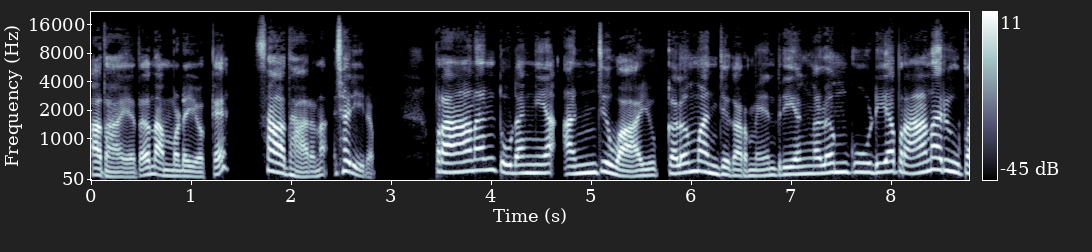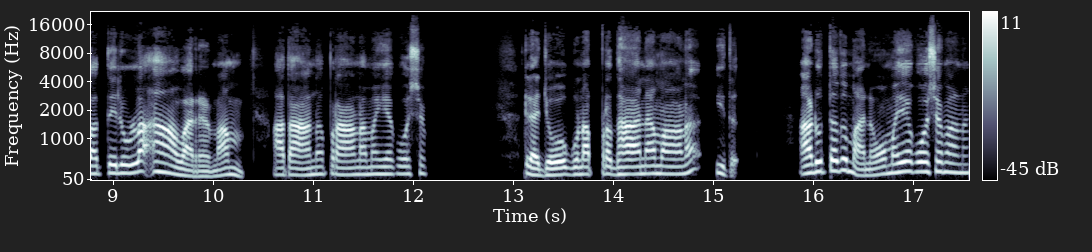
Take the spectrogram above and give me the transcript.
അതായത് നമ്മുടെയൊക്കെ സാധാരണ ശരീരം. പ്രാണൻ തുടങ്ങിയ അഞ്ച് വായുക്കളും അഞ്ച് കർമ്മേന്ദ്രിയങ്ങളും കൂടിയ പ്രാണരൂപത്തിലുള്ള ആവരണം. അതാണ് പ്രാണമയ കോശം രജോ ഗുണപ്രധാനമാണ് ഇത്. അടുത്തത് മനോമയ കോശമാണ്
